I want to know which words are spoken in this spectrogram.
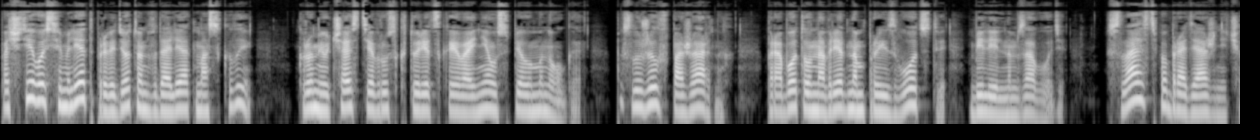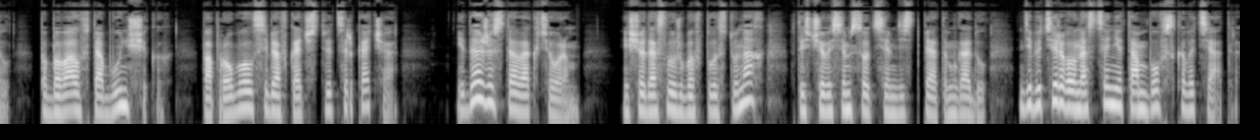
Почти 8 лет проведет он вдали от Москвы. Кроме участия в русско-турецкой войне успел многое. Послужил в пожарных, поработал на вредном производстве, белильном заводе. Сласть побродяжничал, побывал в табунщиках, попробовал себя в качестве циркача и даже стал актером. Еще до службы в «Пластунах» в 1875 году дебютировал на сцене Тамбовского театра.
